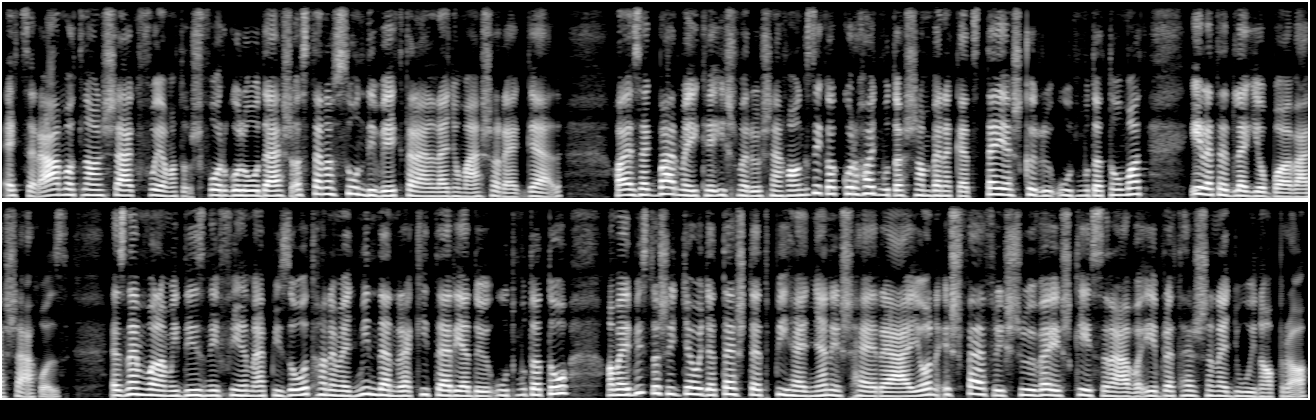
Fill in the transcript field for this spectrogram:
Egyszer álmatlanság, folyamatos forgolódás, aztán a szundi végtelen lenyomása reggel. Ha ezek bármelyike ismerősen hangzik, akkor hagy mutassam be neked teljes körű útmutatómat életed legjobb alvásához. Ez nem valami Disney film epizód, hanem egy mindenre kiterjedő útmutató, amely biztosítja, hogy a tested pihenjen és helyreálljon, és felfrissülve és készen állva ébredhessen egy új napra.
